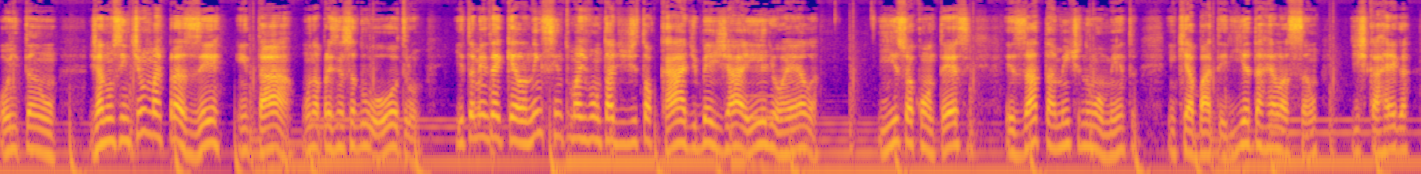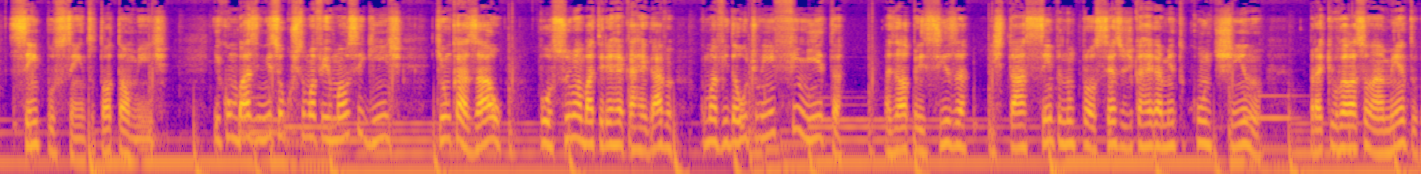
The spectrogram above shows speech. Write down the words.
Ou então, já não sentimos mais prazer em estar um na presença do outro. E também daquela, nem sinto mais vontade de tocar, de beijar ele ou ela. E isso acontece exatamente no momento em que a bateria da relação descarrega 100% totalmente. E com base nisso eu costumo afirmar o seguinte, que um casal possui uma bateria recarregável com uma vida útil infinita, mas ela precisa estar sempre num processo de carregamento contínuo para que o relacionamento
